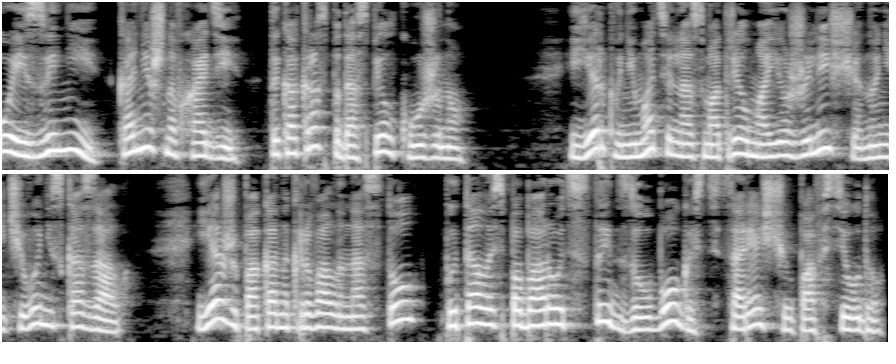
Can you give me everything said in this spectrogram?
«Ой, извини, конечно, входи, ты как раз подоспел к ужину». Ерк внимательно осмотрел мое жилище, но ничего не сказал. Я же, пока накрывала на стол, пыталась побороть стыд за убогость, царящую повсюду.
